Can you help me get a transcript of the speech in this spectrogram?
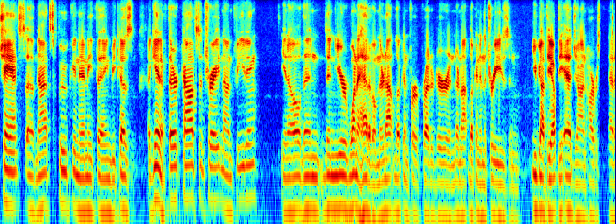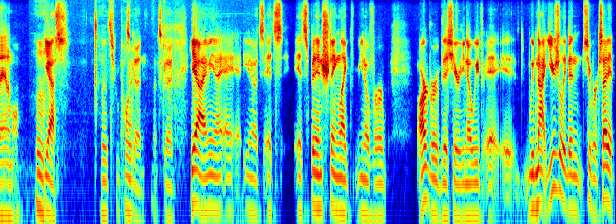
chance of not spooking anything because again, if they're concentrating on feeding, you know, then then you're one ahead of them. They're not looking for a predator and they're not looking in the trees, and you've got the Yep. the edge on harvesting that animal. Yes. That's a good That's good. That's good. Yeah, I mean, I, I you know, it's it's it's been interesting. Like you know, for our group this year, you know, we've eh, eh, we've not usually been super excited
